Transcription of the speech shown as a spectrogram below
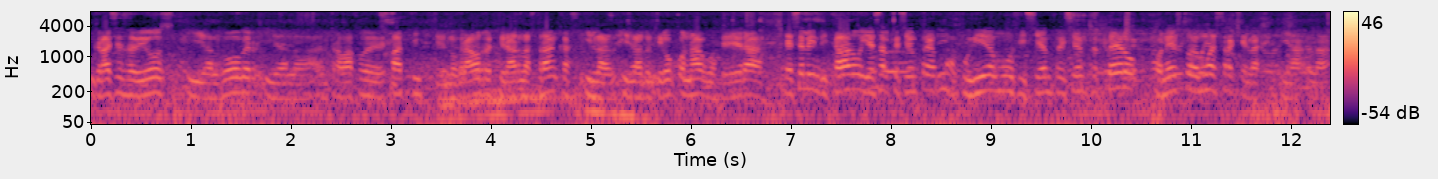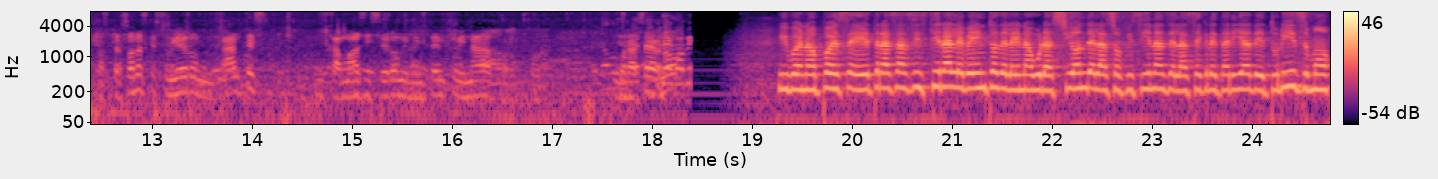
gracias a Dios y al gober y al trabajo de Patti, eh, lograron retirar las trancas y las, y las retiró con agua, que era, es el indicado y es al que siempre acudíamos y siempre y siempre, pero con esto demuestra que las personas que estuvieron antes jamás hicieron el intento y nada por, por, por hacerlo. Y bueno, pues eh, tras asistir al evento de la inauguración de las oficinas de la Secretaría de Turismo,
